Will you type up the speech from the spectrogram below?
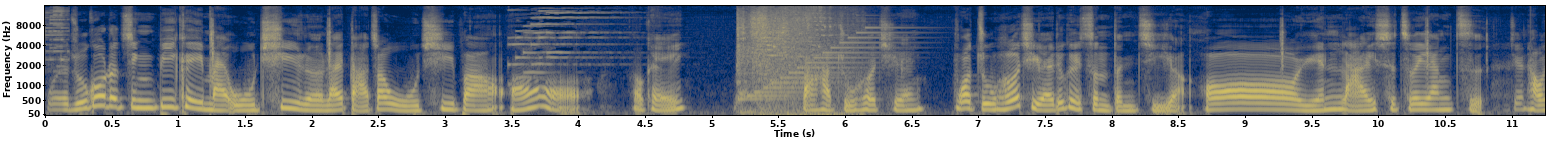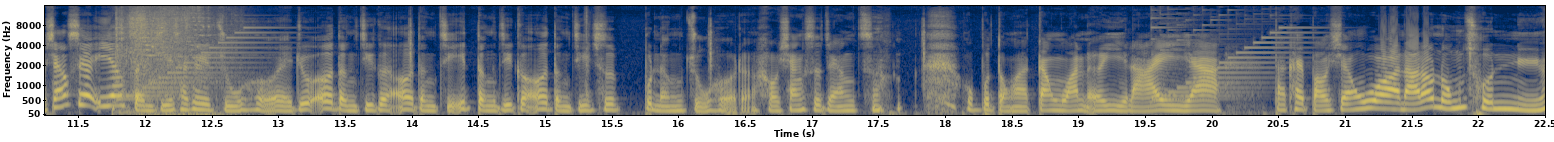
我有足够的金币可以买武器了，来打造武器吧。哦，OK，把它组合起来。哇，组合起来就可以升等级啊！哦，原来是这样子。好像是要一样等级才可以组合诶，就二等级跟二等级，一等级跟二等级是不能组合的，好像是这样子。我不懂啊，刚玩而已啦。哎呀。打开宝箱，哇，拿到农村女，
